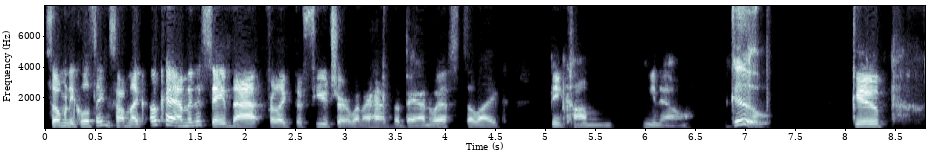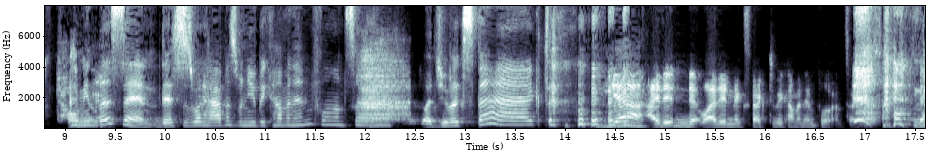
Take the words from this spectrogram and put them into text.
so many cool things. So I'm like, okay, I'm going to save that for like the future when I have the bandwidth to like become, you know, goop. goop. I mean, listen, this is what happens when you become an influencer. What'd you expect? yeah, I didn't. Well, I didn't expect to become an influencer. no,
